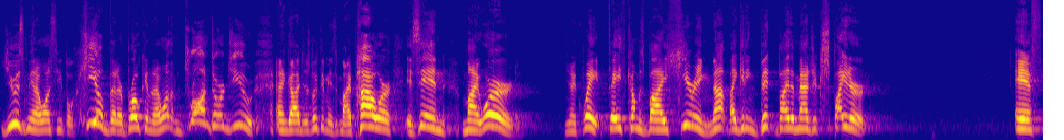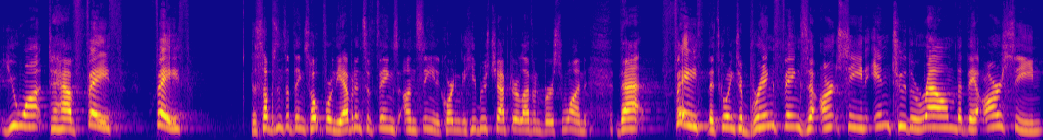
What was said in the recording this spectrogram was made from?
use me and I want to see people healed that are broken and I want them drawn towards you. And God just looked at me and said, My power is in my word. And you're like, wait, faith comes by hearing, not by getting bit by the magic spider. If you want to have faith, faith the substance of things hoped for and the evidence of things unseen, according to Hebrews chapter 11, verse 1, that faith that's going to bring things that aren't seen into the realm that they are seen,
